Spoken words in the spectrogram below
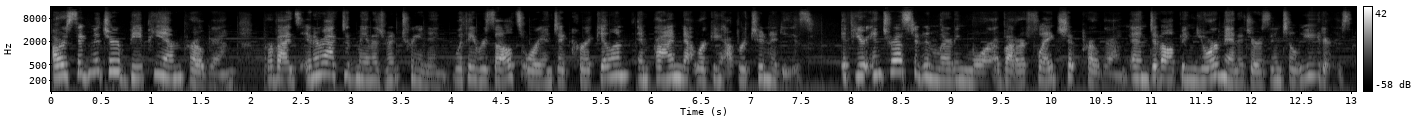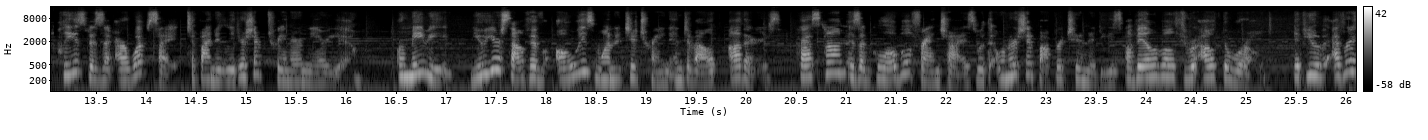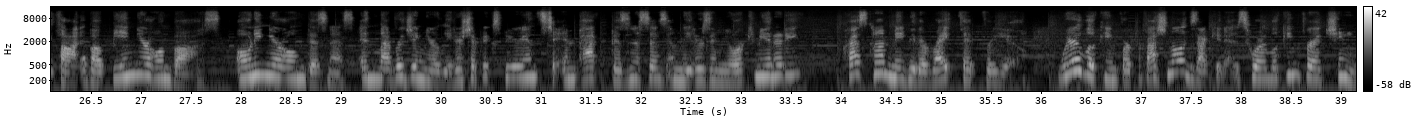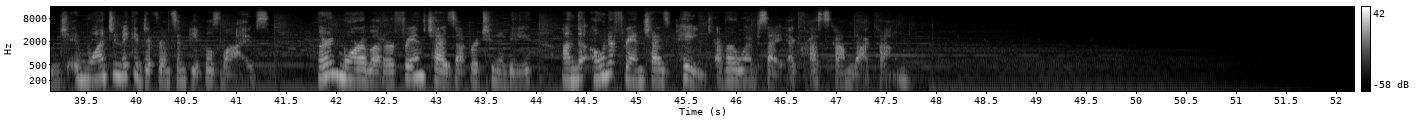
Our signature BPM program provides interactive management training with a results oriented curriculum and prime networking opportunities. If you're interested in learning more about our flagship program and developing your managers into leaders, please visit our website to find a leadership trainer near you. Or maybe you yourself have always wanted to train and develop others. Crestcom is a global franchise with ownership opportunities available throughout the world. If you have ever thought about being your own boss, owning your own business, and leveraging your leadership experience to impact businesses and leaders in your community, Crestcom may be the right fit for you. We're looking for professional executives who are looking for a change and want to make a difference in people's lives. Learn more about our franchise opportunity on the Own a Franchise page of our website at crestcom.com.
